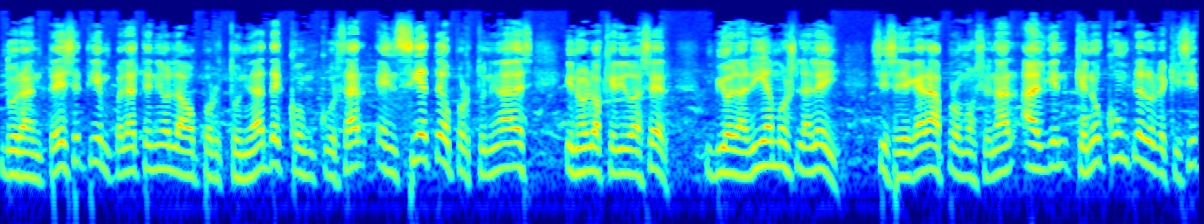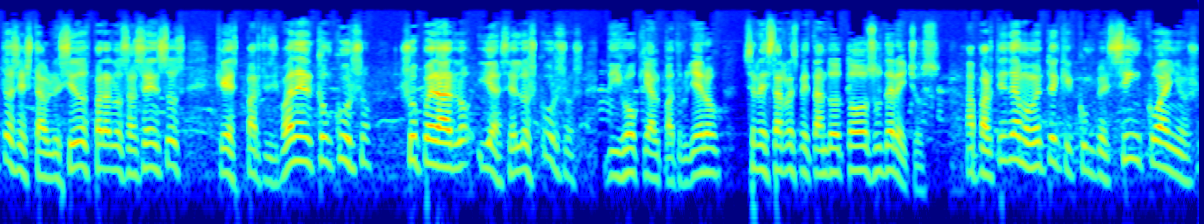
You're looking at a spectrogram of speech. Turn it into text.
durante ese tiempo él ha tenido la oportunidad de concursar en siete oportunidades y no lo ha querido hacer. Violaríamos la ley si se llegara a promocionar a alguien que no cumple los requisitos establecidos para los ascensos, que es participar en el concurso, superarlo y hacer los cursos. Dijo que al patrullero se le están respetando todos sus derechos. A partir del momento en que cumple cinco años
